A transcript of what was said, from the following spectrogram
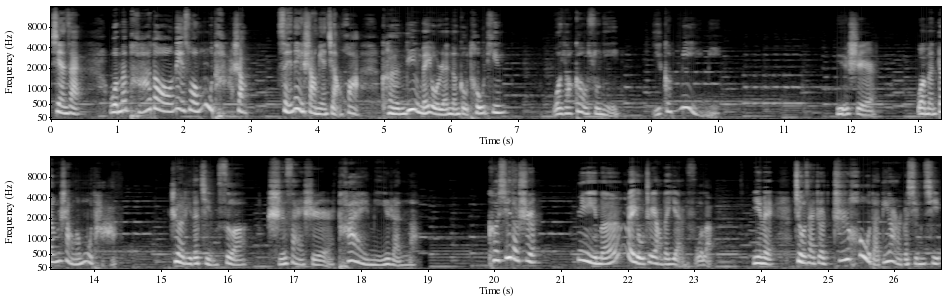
现在我们爬到那座木塔上，在那上面讲话，肯定没有人能够偷听。我要告诉你一个秘密。”于是，我们登上了木塔，这里的景色。实在是太迷人了，可惜的是，你们没有这样的眼福了，因为就在这之后的第二个星期，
